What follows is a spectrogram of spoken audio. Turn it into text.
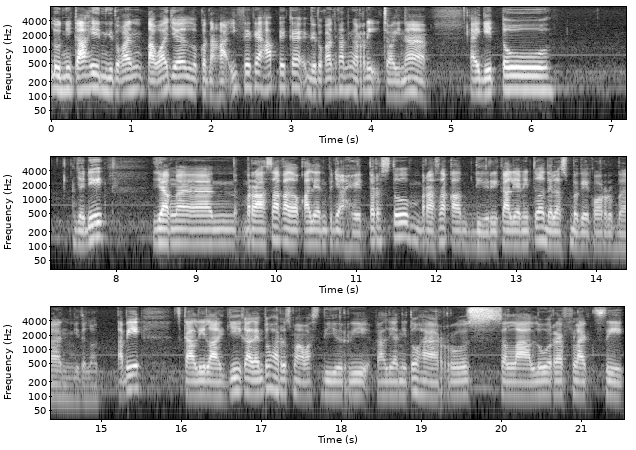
lu nikahin gitu kan tahu aja lu kena HIV kayak apa kayak gitu kan kan ngeri coy. Nah kayak gitu. Jadi jangan merasa kalau kalian punya haters tuh merasa kalau diri kalian itu adalah sebagai korban gitu loh. Tapi sekali lagi kalian tuh harus mawas diri. Kalian itu harus selalu refleksi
